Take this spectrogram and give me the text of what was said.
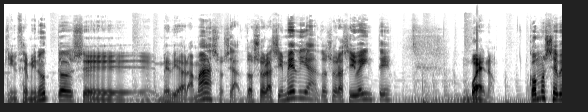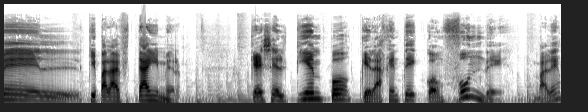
15 minutos, eh, media hora más, o sea, dos horas y media, dos horas y 20. Bueno, ¿cómo se ve el Keep Alive Timer? Que es el tiempo que la gente confunde, ¿vale?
